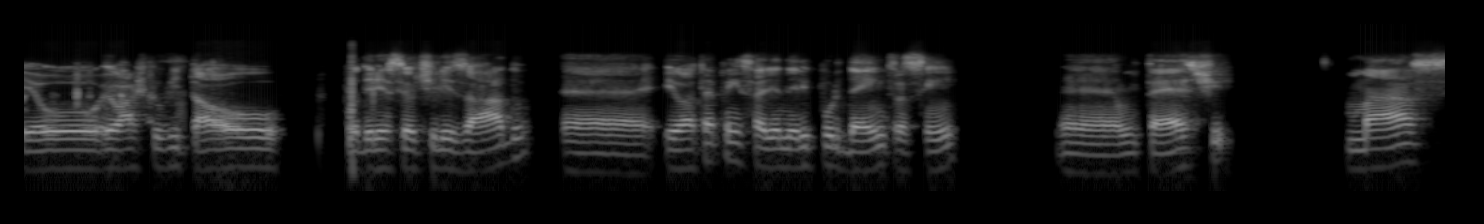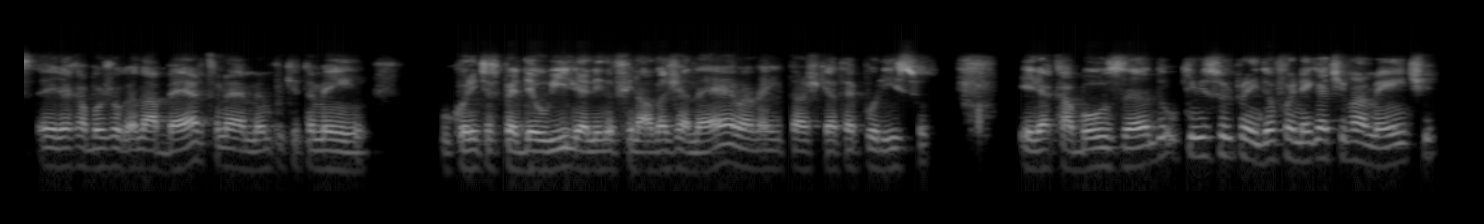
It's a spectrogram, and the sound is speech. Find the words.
Eu, eu acho que o Vital poderia ser utilizado. É, eu até pensaria nele por dentro, assim, é, um teste, mas ele acabou jogando aberto, né? Mesmo porque também o Corinthians perdeu o William ali no final da janela, né? Então acho que até por isso ele acabou usando. O que me surpreendeu foi negativamente.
